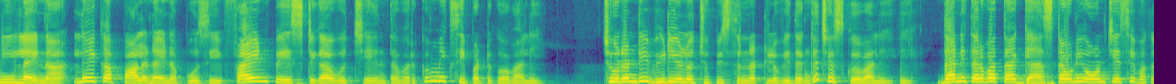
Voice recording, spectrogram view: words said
నీళ్ళైనా లేక పాలనైనా పోసి ఫైన్ పేస్ట్గా వచ్చేంత వరకు మిక్సీ పట్టుకోవాలి. చూడండి వీడియోలో చూపిస్తున్నట్లు విధంగా చేసుకోవాలి. దాని తర్వాత గ్యాస్ స్టవ్ని ఆన్ చేసి ఒక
